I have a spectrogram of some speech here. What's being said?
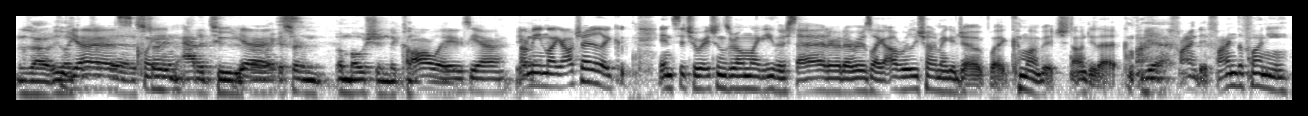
Is that, like, Yes, like a queen. certain attitude or like a certain emotion that comes. Always, yeah. Yeah. I mean, like, I'll try to, like, in situations where I'm, like, either sad or whatever, it's like, I'll really try to make a joke. Like, come on, bitch, don't do that. Come on. Yeah. Find it. Find the funny.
